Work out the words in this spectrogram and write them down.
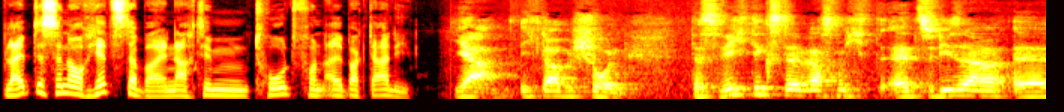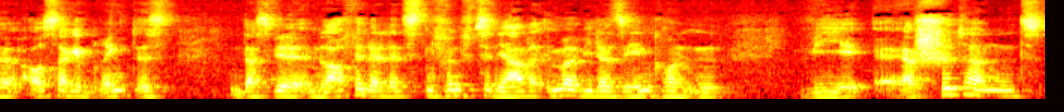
Bleibt es denn auch jetzt dabei, nach dem Tod von al-Baghdadi? Ja, ich glaube schon. Das Wichtigste, was mich äh, zu dieser äh, Aussage bringt, ist, dass wir im Laufe der letzten 15 Jahre immer wieder sehen konnten, wie erschütternd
